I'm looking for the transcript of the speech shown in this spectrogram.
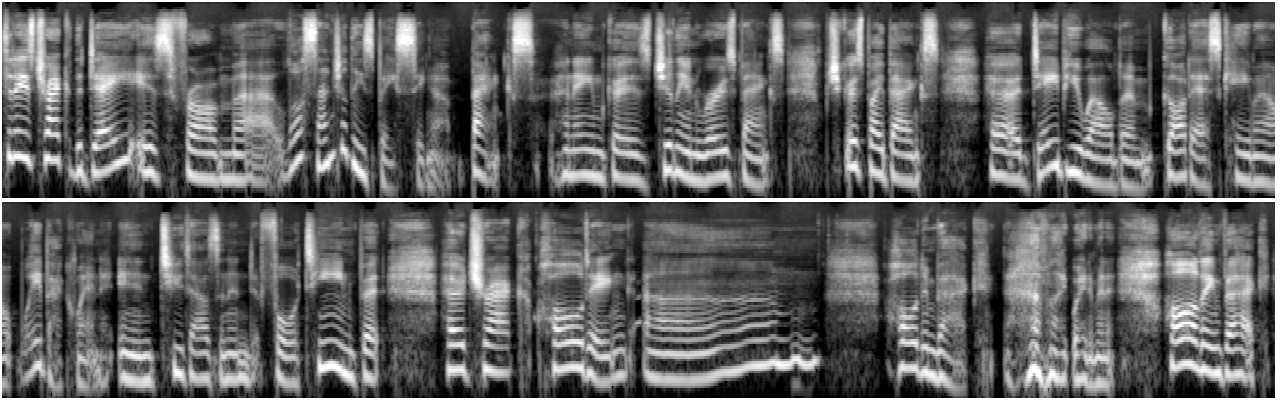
Today's track of the day is from uh, Los Angeles based singer Banks. Her name is Jillian Rose Banks, but she goes by Banks. Her debut album, Goddess, came out way back when in 2014, but her track Holding, um, Holding Back, I'm like, wait a minute, Holding Back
